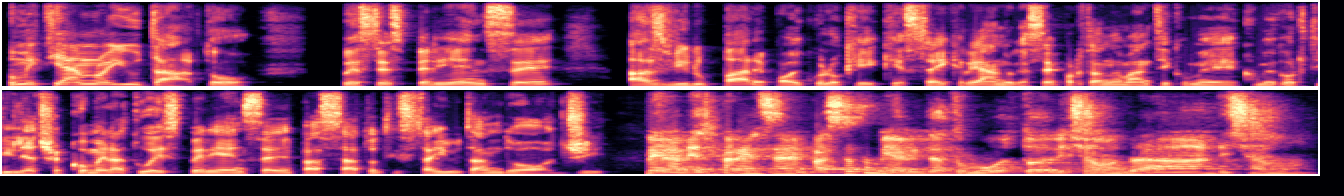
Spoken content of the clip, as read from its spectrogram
Come ti hanno aiutato queste esperienze a sviluppare poi quello che, che stai creando, che stai portando avanti come, come, Cortiglia? Cioè come la tua esperienza nel passato ti sta aiutando oggi? Beh, la mia esperienza nel passato mi ha aiutato molto, diciamo, da diciamo,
